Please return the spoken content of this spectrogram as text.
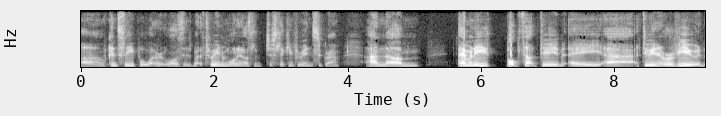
um, couldn't sleep or whatever it was. It was about three in the morning. I was just looking through Instagram, and um, Emily popped up doing a uh, doing a review, an,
